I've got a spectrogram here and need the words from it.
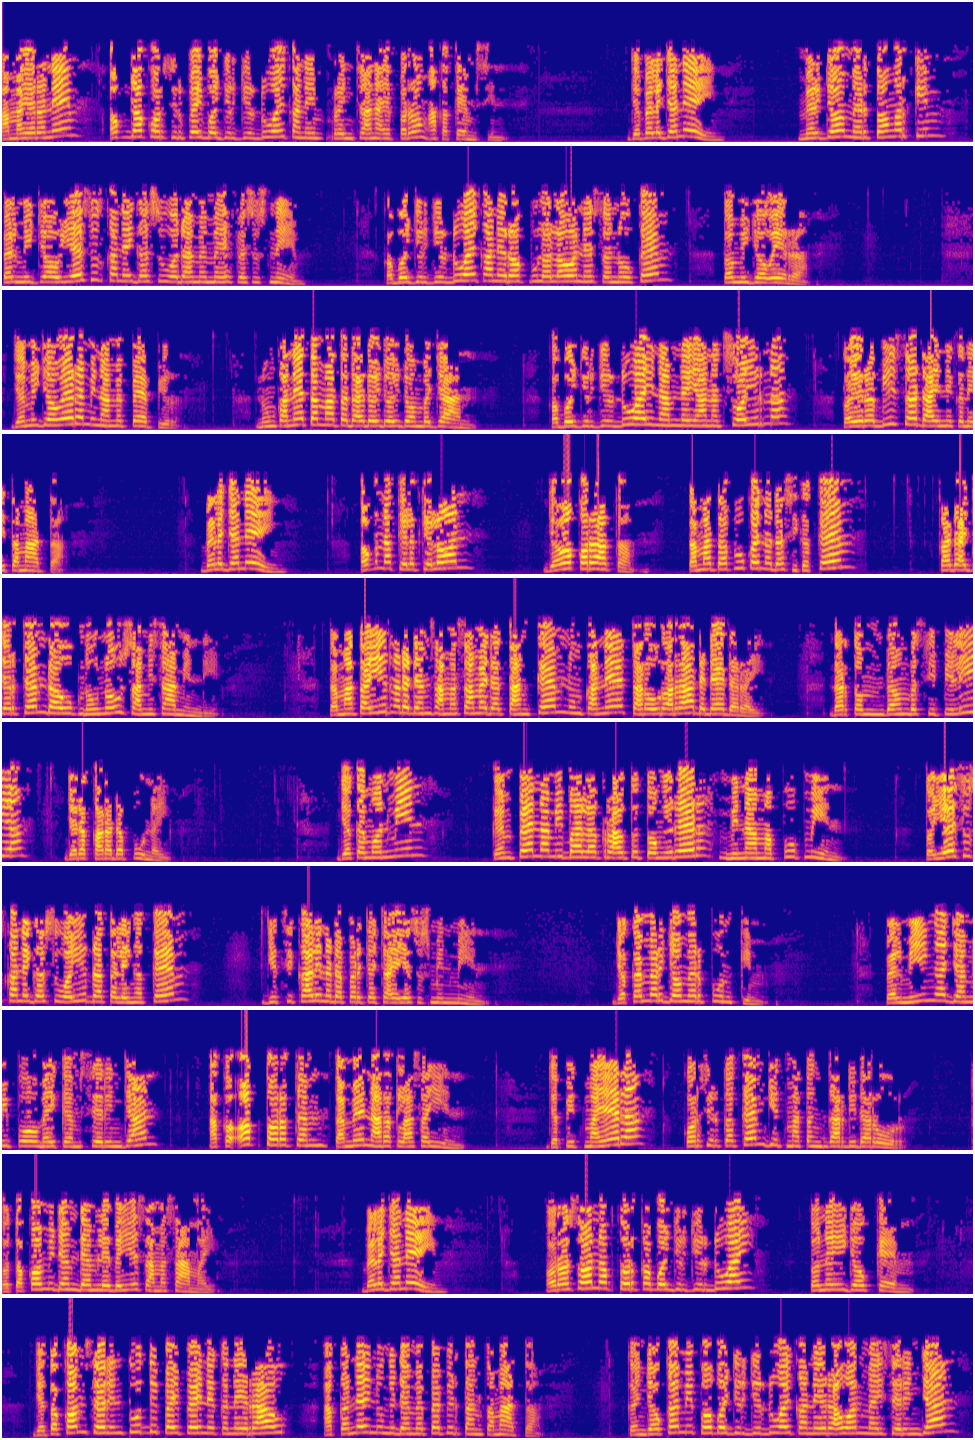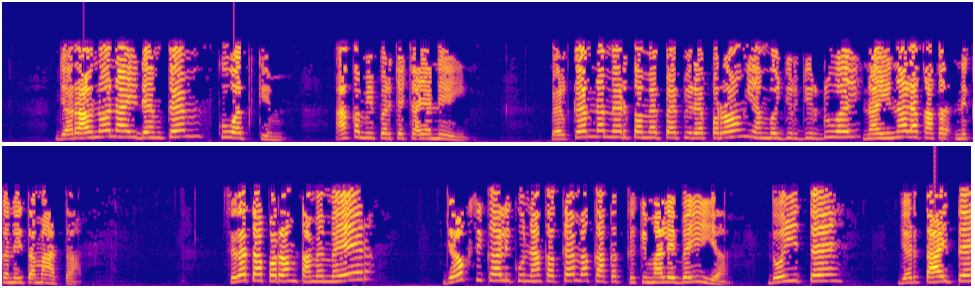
Kamayarane, ok jakor sirpay bo jirjir duay kanay rencana e perong aka kemsin. Jabela janay, merjo mertongar kim, pelmijaw Yesus kanay gasuwa dame me Efesus ne. Kabo jirjir duay kanay rok bulalawan e sanukem, Tomi Jawera. Jami Jawera miname pepir. Nung kaneta mata dadoy doy domba jan. Kaboy jirjir dua inam ne yanat soirna. Toira bisa dai ni kanita mata. Bela janei. Ok na kelon. Jawa korakam. Tamata pukan ada sikakem. Kadajar kem dauk no no sami samindi. Tamata ir na dadam sama-sama datan kem nung kane tarurara dadedarai dartom dam besi pilia jada karada punai. Jakemon min, kempena mi balak rauto tongirer minama pup min. To Yesus kanega suwair datalenga kem, jit sikali nada percaya Yesus min min. Jakemer jomer pun kim. Pelminga jami po may kem serinjan, ako ok torakem tame narak lasayin. Japit mayera, Korsir kakem jit matanggar di darur. Toto komi dem dem lebeye sama-samay. Bela janei. Oroson oktor kaboy jirjir duay. Tonei jo kem. Jata kom serin tut di pay ne kanay raw. Akanay nungi deme pepir tan kamata. Kanjaw kami po ba jirjir duay kanay rawan may serin jan. Jaraw no na idem kem kuat kim. Akami percaya nei. Pelkem na merto me pepire perong yang bojir-jir duay na inala kaka nikanita mata. Sila ta perong tame mer, jok sikali kuna kakema kaka kekimale beiya. Doite, jertaite,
